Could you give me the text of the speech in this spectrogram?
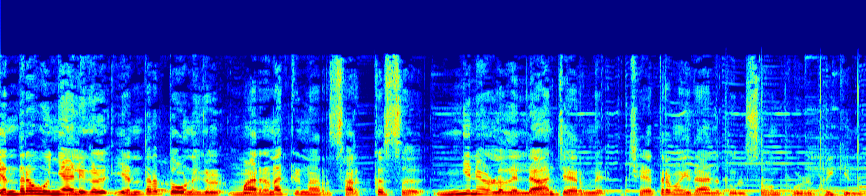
യന്ത്ര ഊഞ്ഞാലുകൾ യന്ത്രത്തോണികൾ മരണക്കിണർ സർക്കസ് ഇങ്ങനെയുള്ളതെല്ലാം ചേർന്ന് ക്ഷേത്രമൈതാനത്ത് ഉത്സവം കൊഴുപ്പിക്കുന്നു.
